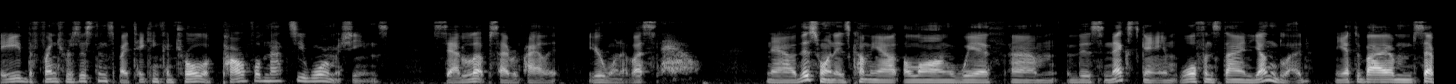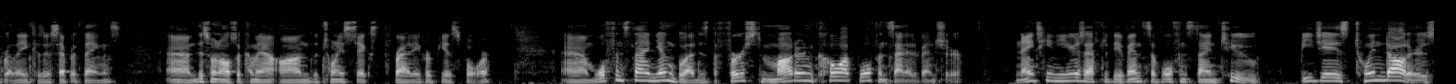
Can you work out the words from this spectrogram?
aid the French resistance by taking control of powerful Nazi war machines. Saddle up, Cyberpilot. You're one of us now. Now, this one is coming out along with um, this next game, Wolfenstein Youngblood. You have to buy them separately because they're separate things. Um, this one also coming out on the 26th, Friday for PS4. Um, Wolfenstein Youngblood is the first modern co-op Wolfenstein adventure. 19 years after the events of Wolfenstein 2, BJ's twin daughters,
